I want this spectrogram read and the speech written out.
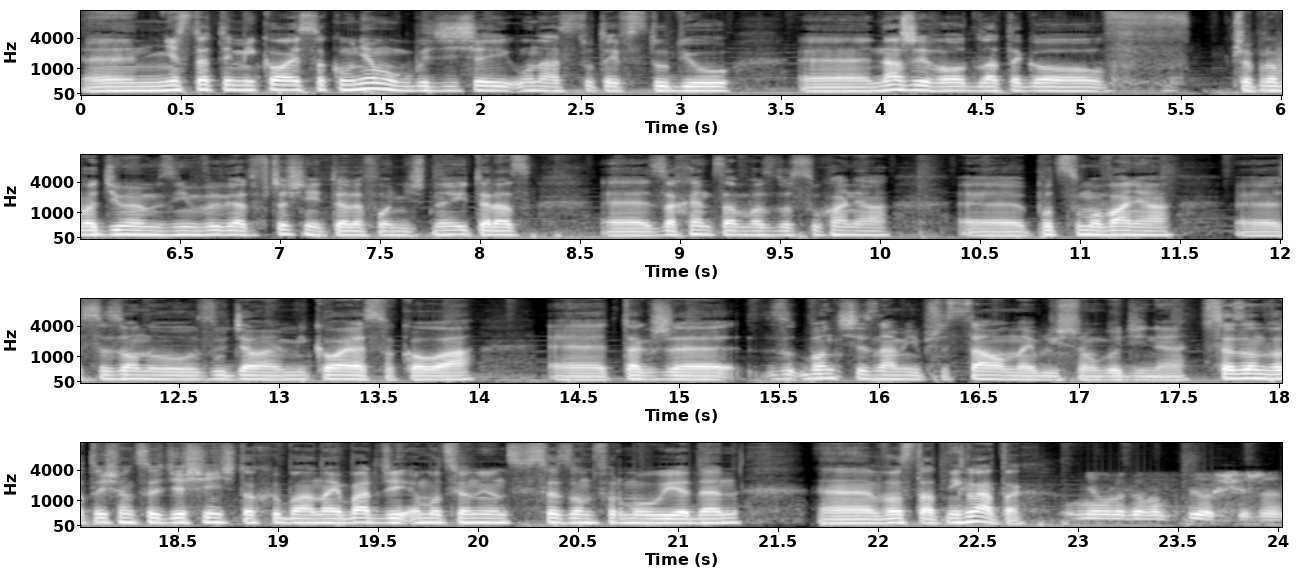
E, niestety Mikołaj Sokół nie mógł być dzisiaj u nas tutaj w studiu e, na żywo, dlatego w, przeprowadziłem z nim wywiad wcześniej telefoniczny i teraz e, zachęcam Was do słuchania e, podsumowania e, sezonu z udziałem Mikołaja Sokoła. E, także bądźcie z nami przez całą najbliższą godzinę. Sezon 2010 to chyba najbardziej emocjonujący sezon Formuły 1 e, w ostatnich latach. Nie ulega wątpliwości, że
